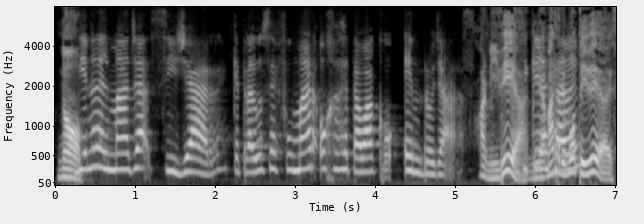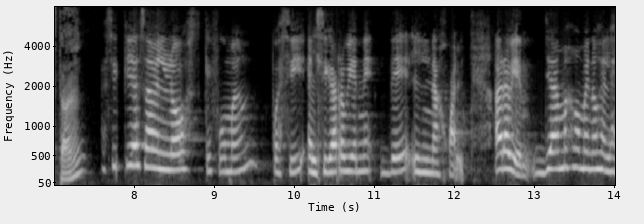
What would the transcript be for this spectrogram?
No. Viene del maya sillar, que traduce fumar hojas de tabaco enrolladas. Ah, ni idea, ni ya la más saben. remota idea esta, ¿eh? Así que ya saben los que fuman, pues sí, el cigarro viene del nahual. Ahora bien, ya más o menos de la,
